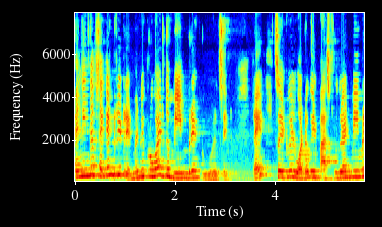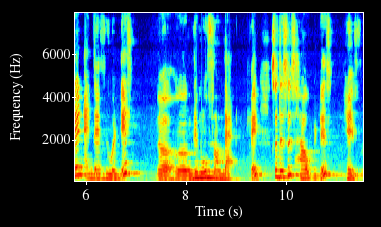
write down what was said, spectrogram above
and in the secondary treatment we provide the membrane towards it right so it will water will pass through that membrane and the effluent is uh, uh, removed from that right so this is how it is helpful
